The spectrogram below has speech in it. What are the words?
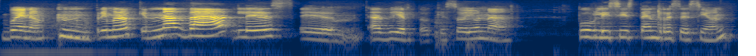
Bueno, primero que nada les em, advierto que soy una publicista en recesión,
